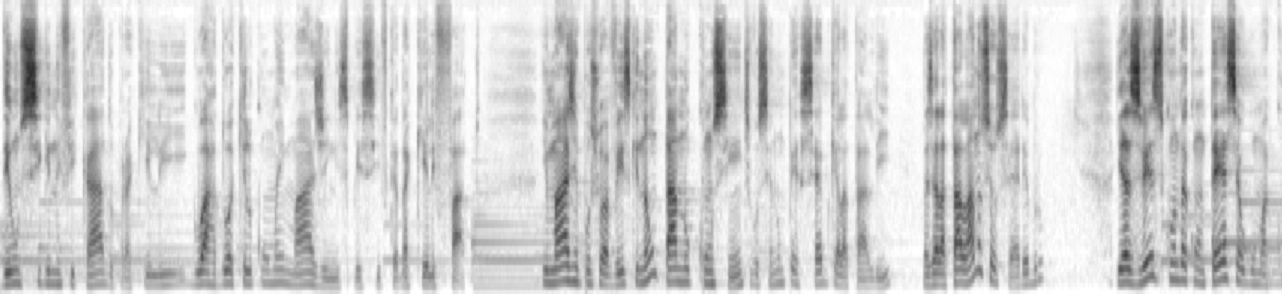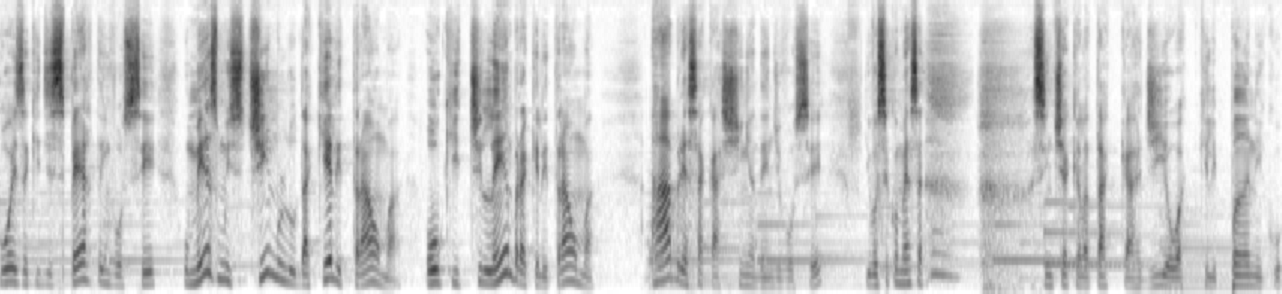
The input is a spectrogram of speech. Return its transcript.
deu um significado para aquilo e guardou aquilo com uma imagem específica daquele fato. Imagem, por sua vez, que não está no consciente, você não percebe que ela está ali, mas ela está lá no seu cérebro e às vezes, quando acontece alguma coisa que desperta em você o mesmo estímulo daquele trauma, ou que te lembra aquele trauma, abre essa caixinha dentro de você e você começa sentir aquela taquicardia, ou aquele pânico,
